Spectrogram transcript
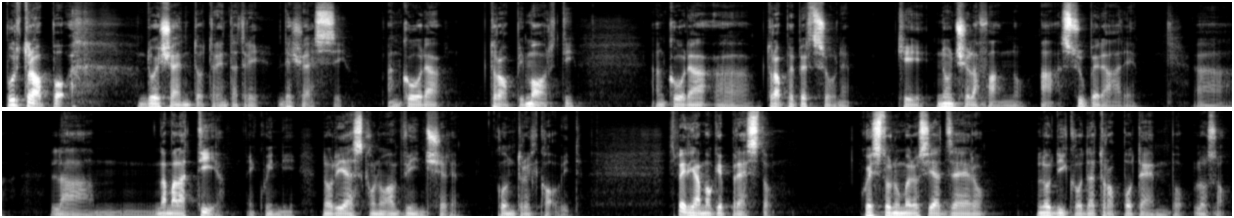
Purtroppo 233 decessi, ancora troppi morti, ancora uh, troppe persone che non ce la fanno a superare uh, la, la malattia e quindi non riescono a vincere contro il Covid. Speriamo che presto questo numero sia zero, lo dico da troppo tempo, lo so.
